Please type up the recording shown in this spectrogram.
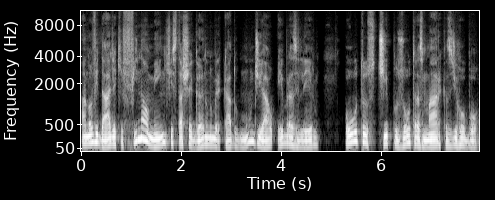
A novidade é que finalmente está chegando no mercado mundial e brasileiro outros tipos, outras marcas de robô.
